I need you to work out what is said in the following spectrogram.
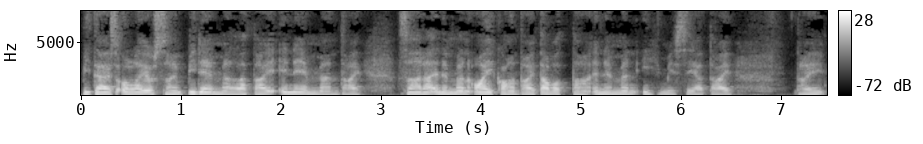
pitäisi olla jossain pidemmällä tai enemmän tai saada enemmän aikaan tai tavoittaa enemmän ihmisiä tai, tai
